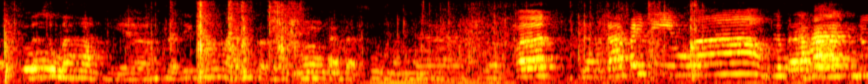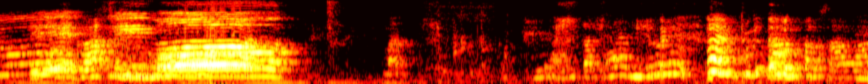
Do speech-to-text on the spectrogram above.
Bakso. Mbak Sumbah Lam. Iya. Berarti memang lalu gak bakso. Oh, Kak Dapat dapat apa ini? Wow, dapat handuk. Eh, Gak Simut. Mak. Lantar handuk. Handuk lantar salah.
